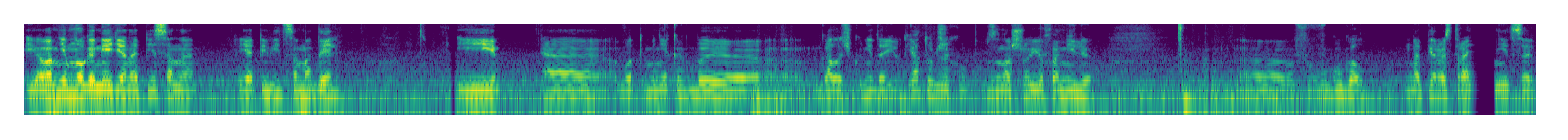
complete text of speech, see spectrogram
и обо мне много медиа написано, я певица, модель, и э, вот мне как бы э, галочку не дают. Я тут же заношу ее фамилию э, в Google. На первой странице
